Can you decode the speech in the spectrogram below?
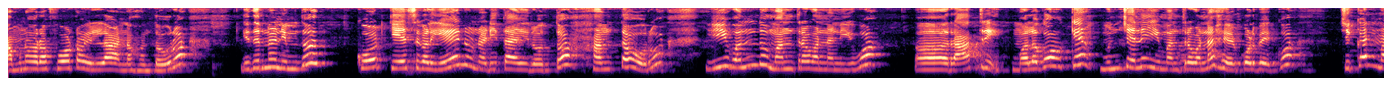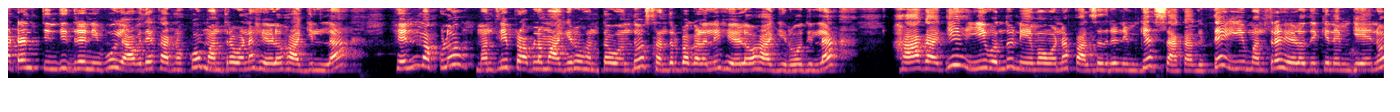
ಅಮ್ಮನವರ ಫೋಟೋ ಇಲ್ಲ ಅನ್ನೋ ಅಂಥವ್ರು ಇದನ್ನು ನಿಮ್ಮದು ಕೋರ್ಟ್ ಕೇಸ್ಗಳು ಏನು ನಡೀತಾ ಇರುತ್ತೋ ಅಂಥವರು ಈ ಒಂದು ಮಂತ್ರವನ್ನು ನೀವು ರಾತ್ರಿ ಮಲಗೋಕ್ಕೆ ಮುಂಚೆನೇ ಈ ಮಂತ್ರವನ್ನು ಹೇಳ್ಕೊಳ್ಬೇಕು. ಚಿಕನ್ ಮಟನ್ ತಿಂದಿದ್ರೆ ನೀವು ಯಾವುದೇ ಕಾರಣಕ್ಕೂ ಮಂತ್ರವನ್ನು ಹೇಳೋ ಹಾಗಿಲ್ಲ. ಹೆಣ್ಮಕ್ಳು ಮಂತ್ಲಿ ಪ್ರಾಬ್ಲಮ್ ಆಗಿರುವಂಥ ಒಂದು ಸಂದರ್ಭಗಳಲ್ಲಿ ಹೇಳೋ ಹಾಗಿರೋದಿಲ್ಲ. ಹಾಗಾಗಿ ಈ ಒಂದು ನಿಯಮವನ್ನು ಪಾಲಿಸಿದ್ರೆ ನಿಮಗೆ ಸಾಕಾಗುತ್ತೆ. ಈ ಮಂತ್ರ ಹೇಳೋದಕ್ಕೆ ನಿಮಗೇನು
